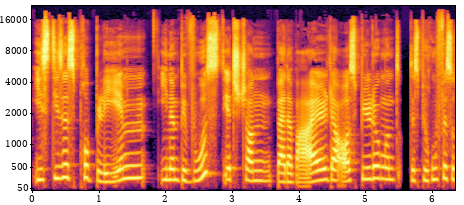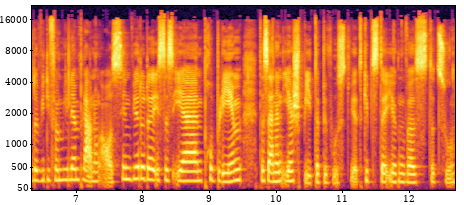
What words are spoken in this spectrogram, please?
Ist dieses Problem Ihnen bewusst jetzt schon bei der Wahl der Ausbildung und des Berufes oder wie die Familienplanung aussehen wird? Oder ist das eher ein Problem, das einen eher später bewusst wird? Gibt es da irgendwas dazu?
